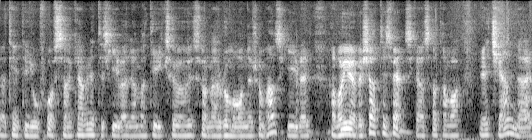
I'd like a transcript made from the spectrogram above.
Jag tänkte Jon Fosse, han kan väl inte skriva dramatik, så, sådana romaner som han skriver. Han var ju översatt till svenska så att han var rätt känd där.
